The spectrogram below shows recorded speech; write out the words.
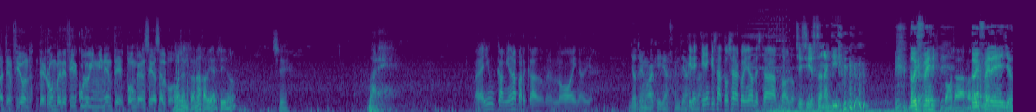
Atención, derrumbe de círculo inminente. Pónganse a salvo. Vamos en zona, Javier, sí, ¿no? Sí. Vale. Vale, hay un camión aparcado, pero no hay nadie. Yo tengo aquí a gente arriba. tienen que estar todos en la colina donde está Pablo. Sí, sí, están aquí. Doy fe. Vamos a Doy fe de ello.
